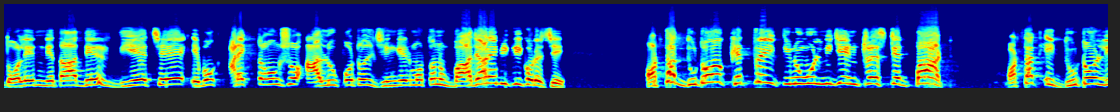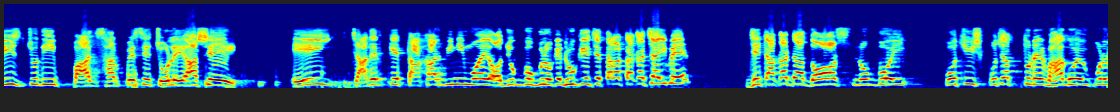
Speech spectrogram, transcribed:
দলের নেতাদের দিয়েছে এবং আরেকটা অংশ আলু পটল ঝিঙ্গের মতন বাজারে বিক্রি করেছে। অর্থাৎ দুটো ক্ষেত্রেই তৃণমূল নিজে ইন্টারেস্টেড পার্ট অর্থাৎ এই দুটো লিস্ট যদি সারফেসে চলে আসে, এই যাদেরকে টাকার বিনিময়ে অযোগ্যগুলোকে ঢুকিয়েছে তারা টাকা চাইবে। যে টাকাটা দশ, নব্বই পঁচিশ পঁচাত্তরের ভাগ হয়ে উপরে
